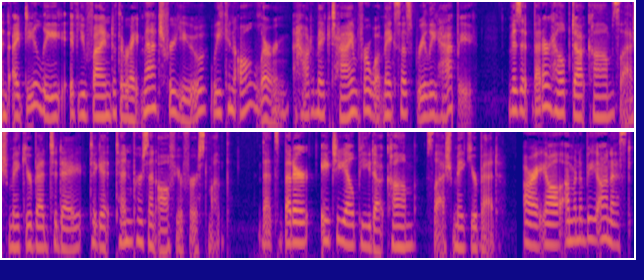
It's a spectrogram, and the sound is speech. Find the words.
And ideally, if you find the right match for you, we can all learn how to make time for what makes us really happy. Visit betterhelp.com slash makeyourbed today to get 10% off your first month. That's betterhelp.com slash makeyourbed. All right, y'all, I'm going to be honest.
